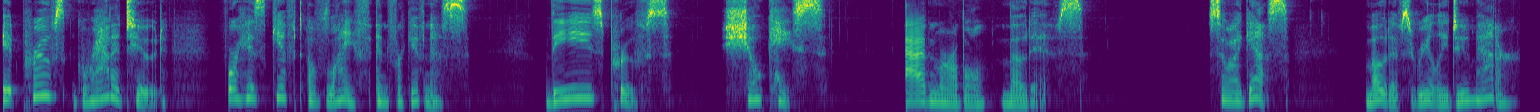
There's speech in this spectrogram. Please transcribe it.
It proves gratitude for his gift of life and forgiveness. These proofs showcase admirable motives. So I guess motives really do matter.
